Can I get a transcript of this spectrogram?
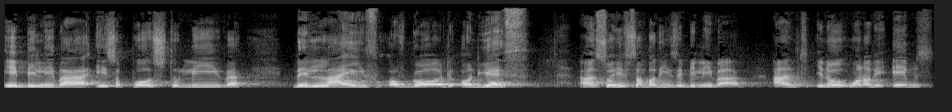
A believer is supposed to live the life of God on the earth. And so, if somebody is a believer, and you know, one of the aims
